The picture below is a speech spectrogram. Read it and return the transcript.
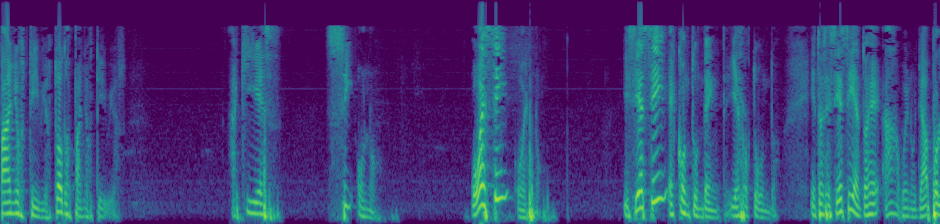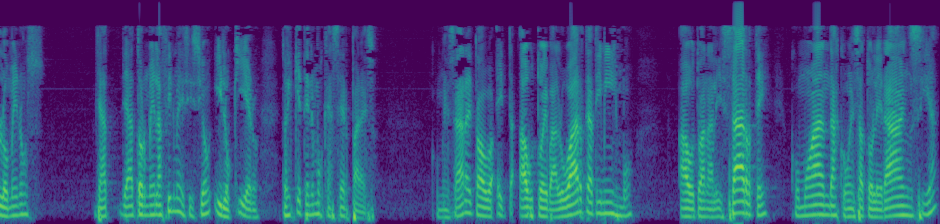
paños tibios, todos paños tibios. Aquí es sí o no. O es sí o es no. Y si es sí, es contundente y es rotundo. Entonces, si es sí, entonces, ah, bueno, ya por lo menos, ya, ya tomé la firme decisión y lo quiero. Entonces, ¿qué tenemos que hacer para eso? Comenzar a autoevaluarte a ti mismo, autoanalizarte, cómo andas con esa tolerancia,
